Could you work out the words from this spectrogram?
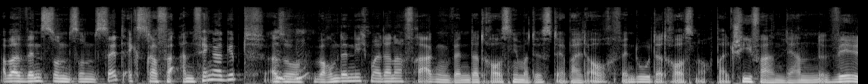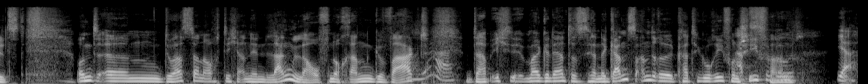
Aber wenn es so ein, so ein Set extra für Anfänger gibt, also mhm. warum denn nicht mal danach fragen, wenn da draußen jemand ist, der bald auch, wenn du da draußen auch bald Skifahren lernen willst. Und ähm, du hast dann auch dich an den Langlauf noch rangewagt. Ja. Da habe ich mal gelernt, das ist ja eine ganz andere Kategorie von Absolut. Skifahren. Ja,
